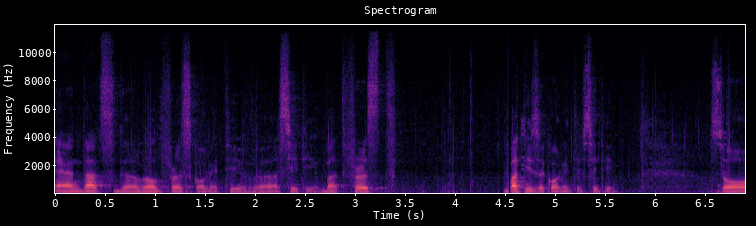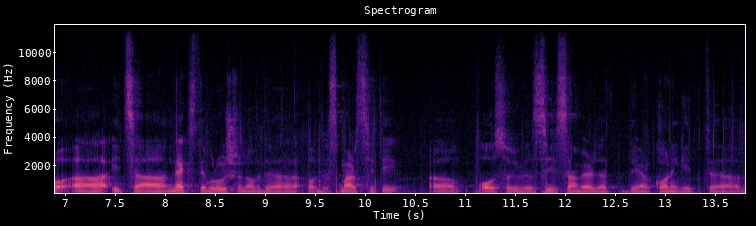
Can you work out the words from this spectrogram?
and that's the world first cognitive city. But first, what is a cognitive city? So uh, it's a next evolution of the of the smart city. Uh, also, you will see somewhere that they are calling it um,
